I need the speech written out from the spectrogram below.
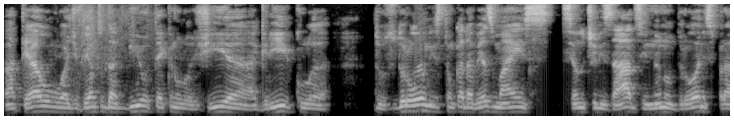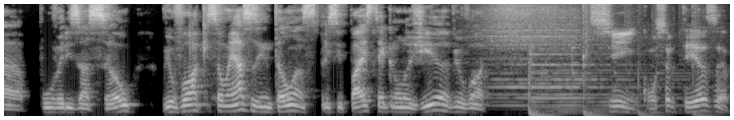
até o advento da biotecnologia agrícola, dos drones estão cada vez mais sendo utilizados em nanodrones para pulverização. Vilvoc, são essas então as principais tecnologias, Vilvoc? Sim, com certeza,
